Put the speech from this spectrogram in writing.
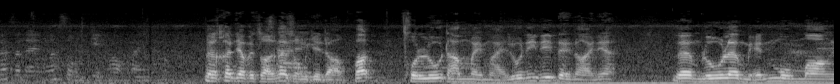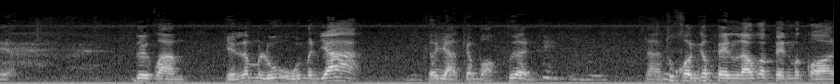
ก็แสดงว่าส่งจิตออกไปนะเมื่อเขาจะไปสอนก็ส่งจิตออก เพราะคนรู้ทำใหม่ ๆ รู้นิดๆหน่อยๆเนี่ย เริ่มรู้เริ่มเห็นมุมมองเนี่ย ด้วยความเห็นแล้วมันรู้อู้มันยาก ก็อยากจะบอกเพื่อนนะทุกคนก็เป็นเราก็เป็นมาก่อน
